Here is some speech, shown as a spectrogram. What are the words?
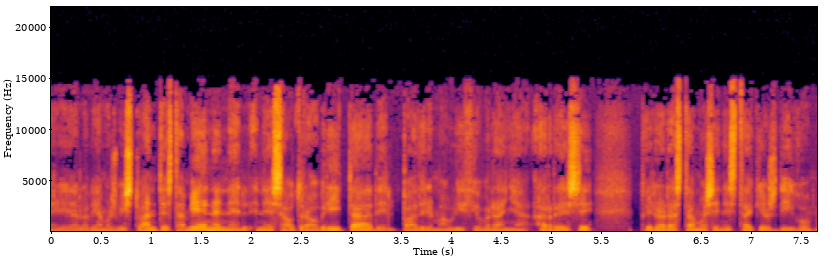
Eh, lo habíamos visto antes también en, esa otra obrita del padre Mauricio Braña Arrese, pero ahora estamos en esta que os digo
